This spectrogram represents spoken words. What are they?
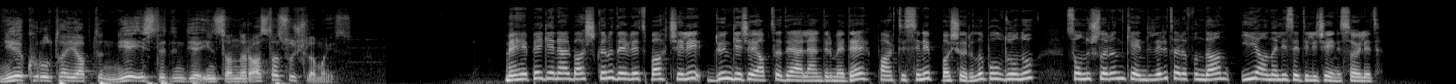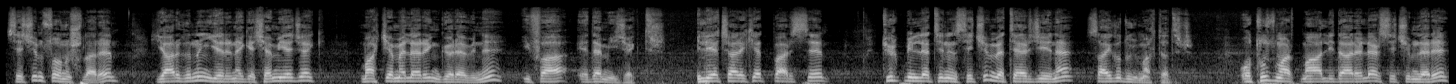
Niye kurultay yaptın, niye istedin diye insanları asla suçlamayız. MHP Genel Başkanı Devlet Bahçeli dün gece yaptığı değerlendirmede partisini başarılı bulduğunu, sonuçların kendileri tarafından iyi analiz edileceğini söyledi. Seçim sonuçları yargının yerine geçemeyecek, mahkemelerin görevini ifa edemeyecektir. Milliyetçi Hareket Partisi Türk milletinin seçim ve tercihine saygı duymaktadır. 30 Mart mahalli idareler seçimleri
